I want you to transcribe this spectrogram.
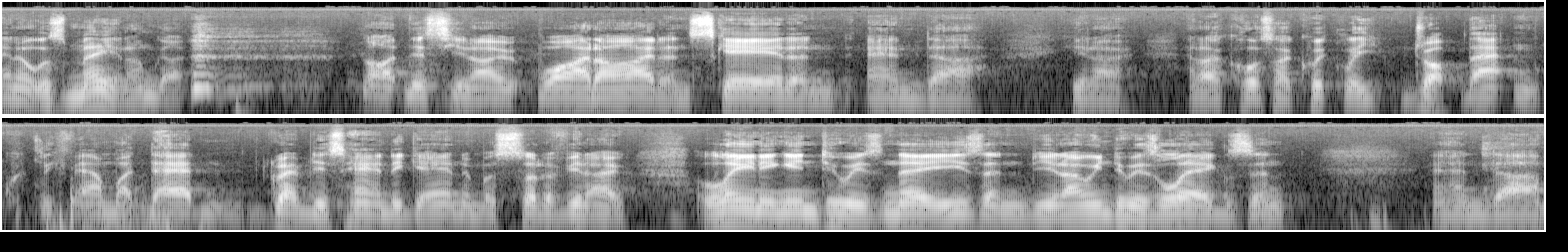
and it was me, and I'm going like this, you know, wide-eyed and scared, and and uh, you know, and of course I quickly dropped that and quickly found my dad and grabbed his hand again and was sort of, you know, leaning into his knees and you know into his legs, and and uh,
